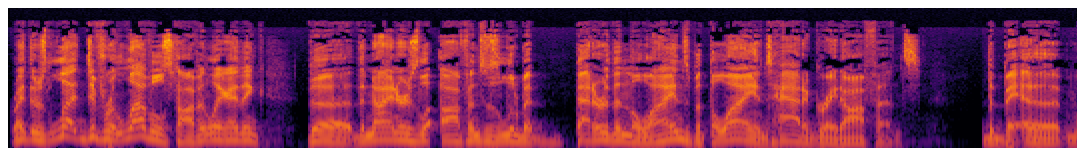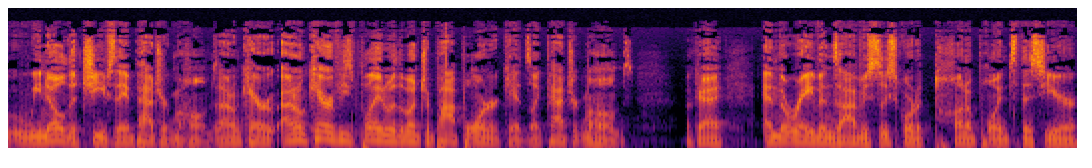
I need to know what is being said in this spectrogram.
right? There's le- different levels to it. Like I think the the Niners offense is a little bit better than the Lions, but the Lions had a great offense. The uh, we know the Chiefs they have Patrick Mahomes. I don't care. I don't care if he's playing with a bunch of Pop Warner kids like Patrick Mahomes. Okay, and the Ravens obviously scored a ton of points this year.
